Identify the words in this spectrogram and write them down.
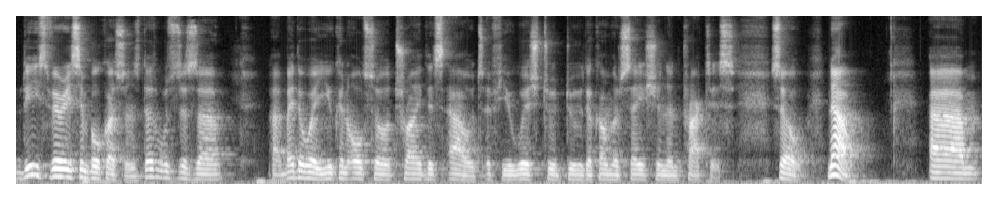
these very simple questions. That was just a uh, by the way, you can also try this out if you wish to do the conversation and practice. So now, um,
